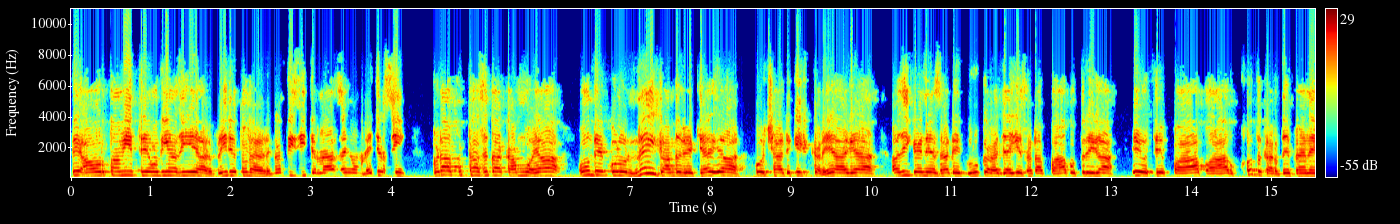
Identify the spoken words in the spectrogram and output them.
ਤੇ ਔਰਤਾਂ ਵੀ ਇੱਥੇ ਆਉਂਦੀਆਂ ਸੀ। ਇਹ ਹਰਪ੍ਰੀਤ ਇੱਥੋਂ ਦਾ ਹੈਡ ਸੀ, ਜਰਨੈਲ ਸਿੰਘ ਮੈਨੇਜਰ ਸੀ। ਬੜਾ ਪੁੱਠਾ ਸਿੱਧਾ ਕੰਮ ਹੋਇਆ। ਉਹਦੇ ਕੋਲੋਂ ਨਹੀਂ ਗੰਦ ਵੇਖਿਆ ਗਿਆ। ਉਹ ਛੱਡ ਕੇ ਘਰੇ ਆ ਗਿਆ। ਅਸੀਂ ਕਹਿੰਦੇ ਸਾਡੇ ਗੁਰੂ ਘਰਾਂ ਜਾਈਏ, ਸਾਡਾ ਪਾਪ ਉਤਰੇਗਾ। ਇਹ ਉੱਥੇ ਪਾਪ ਆਪ ਖੁਦ ਕਰਦੇ ਪਏ ਨੇ।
